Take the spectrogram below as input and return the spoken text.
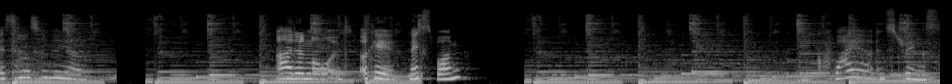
It sounds familiar. I don't know it. Okay, next one. Choir and strings.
